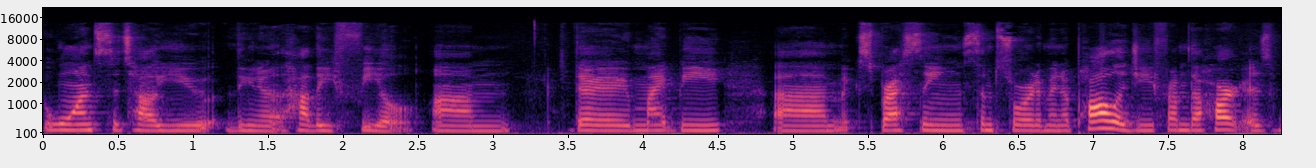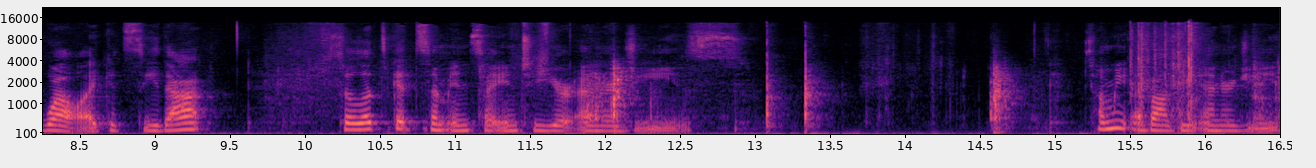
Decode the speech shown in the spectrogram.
wants to tell you, you know, how they feel. Um, they might be um, expressing some sort of an apology from the heart as well. I could see that. So let's get some insight into your energies. Tell me about the energies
